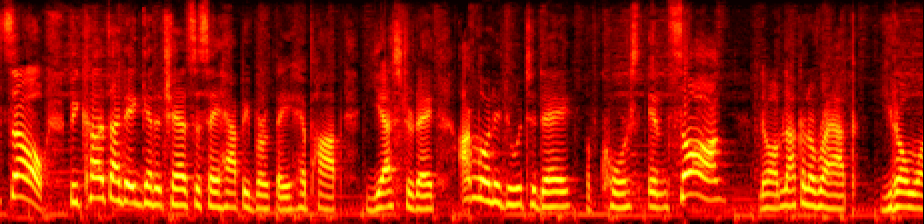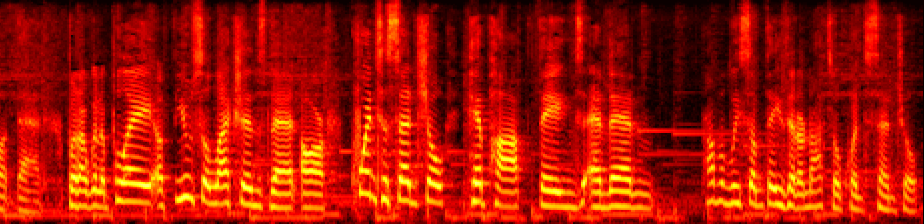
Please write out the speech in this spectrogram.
so, because I didn't get a chance to say happy birthday hip hop yesterday, I'm going to do it today, of course, in song. No, I'm not going to rap. You don't want that. But I'm going to play a few selections that are quintessential hip hop things and then probably some things that are not so quintessential,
